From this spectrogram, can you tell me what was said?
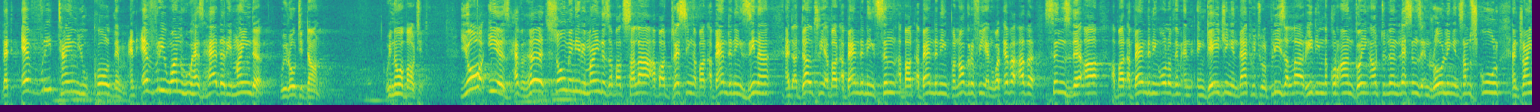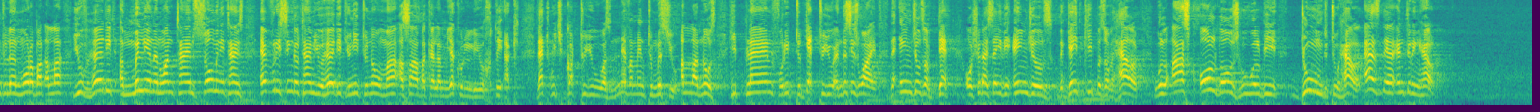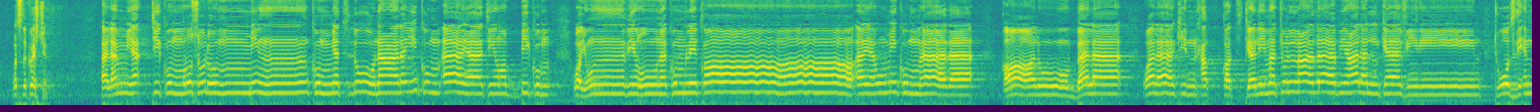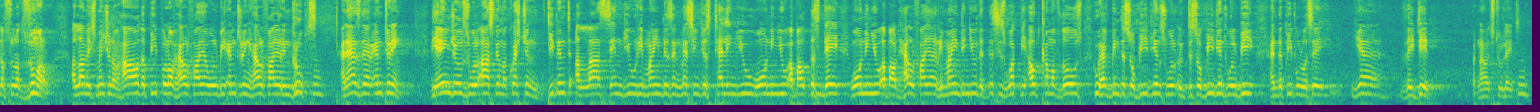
that every time you call them and everyone who has had a reminder, we wrote it down. We know about it. Your ears have heard so many reminders about salah, about dressing, about abandoning zina and adultery, about abandoning sin, about abandoning pornography and whatever other sins there are, about abandoning all of them and engaging in that which will please Allah, reading the Quran, going out to learn lessons, enrolling in some school and trying to learn more about Allah. You've heard it a million and one times, so many times. Every single time you heard it, you need to know, ma asabaka lam yakul. That which got to you was never meant to miss you. Allah knows. He planned for it to get to you. And this is why the angels of death, or should I say the angels, the gatekeepers of hell, will ask all those who will be doomed to hell as they are entering hell. What's the question? ألم يأتكم رسل منكم يتلون عليكم آيات ربكم وينذرونكم لقاء يومكم هذا قالوا بلى ولكن حقت كلمة العذاب على الكافرين Towards the end of Surah Zumar, Allah makes mention of how the people of hellfire will be entering hellfire in groups. And as they're entering, the angels will ask them a question. Didn't Allah send you reminders and messengers telling you, warning you about this mm. day, warning you about hellfire, reminding you that this is what the outcome of those who have been disobedient will, disobedient will be? And the people will say, yeah, they did. But now it's too late. Mm.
